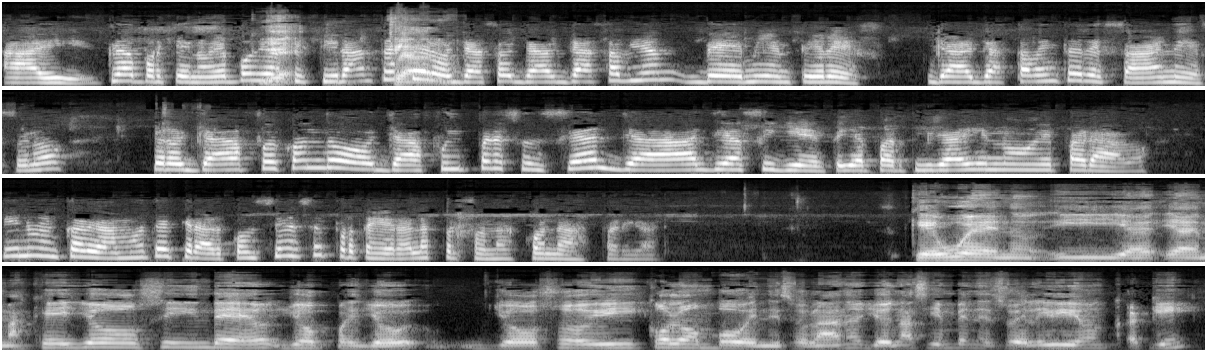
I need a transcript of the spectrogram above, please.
ahí. Claro, porque no había podido asistir antes, pero ya, ya, ya sabían de mi interés. Ya, ya estaba interesada en eso, ¿no? pero ya fue cuando ya fui presencial, ya al día siguiente, y a partir de ahí no he parado. Y nos encargamos de crear conciencia y proteger a las personas con Asperger. Qué bueno, y, además que yo sí veo, yo pues yo, yo soy colombo venezolano, yo nací en Venezuela y vivo aquí,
